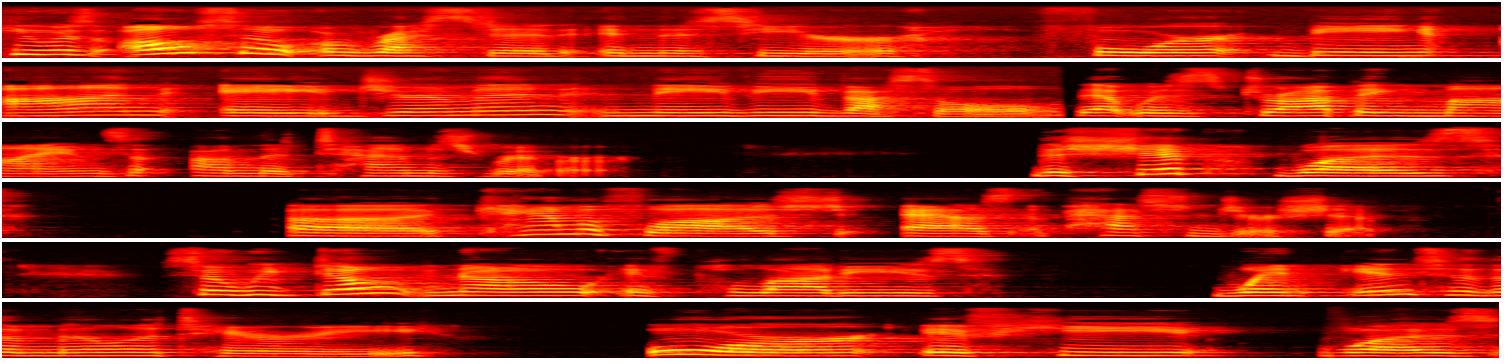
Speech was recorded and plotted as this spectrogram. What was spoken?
He was also arrested in this year for being on a German Navy vessel that was dropping mines on the Thames River. The ship was uh, camouflaged as a passenger ship. So we don't know if Pilates went into the military or if he was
